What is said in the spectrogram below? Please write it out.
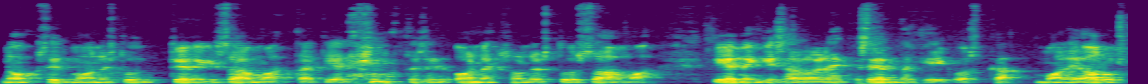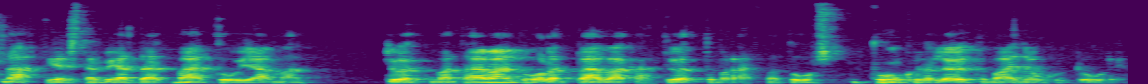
No, sitten mä onnistuin tietenkin saamaan, tai tietenkin, mutta sit onneksi onnistuin saamaan. Tietenkin sanoin ehkä sen takia, koska mä olin alussa lähtien sitä mieltä, että mä en tule jäämään työttömään, tai mä en tule ole päivääkään työttömänä, että mä tuun, tuun kyllä löytämään jonkun duunin.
